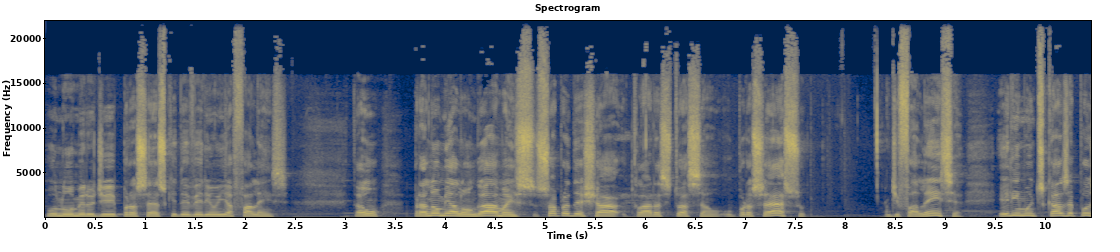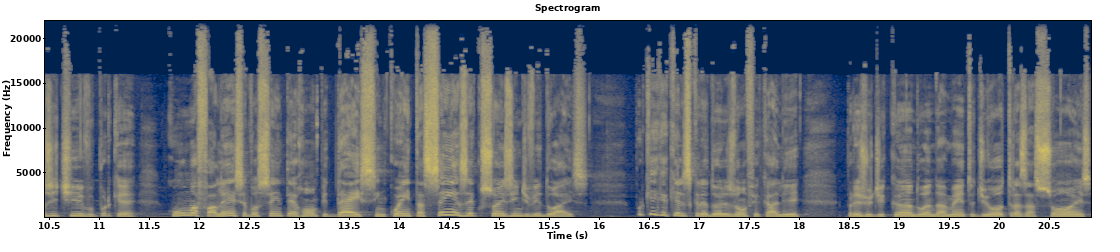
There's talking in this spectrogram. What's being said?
o número de processos que deveriam ir à falência. Então, para não me alongar, mas só para deixar clara a situação, o processo de falência, ele em muitos casos é positivo, porque com uma falência você interrompe 10, 50, 100 execuções individuais. Por que, que aqueles credores vão ficar ali prejudicando o andamento de outras ações,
